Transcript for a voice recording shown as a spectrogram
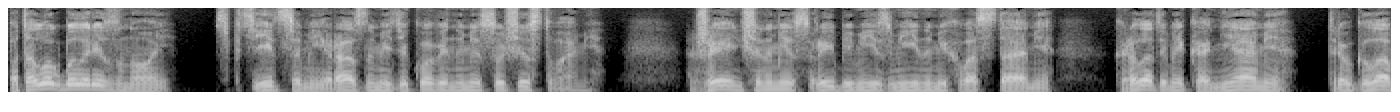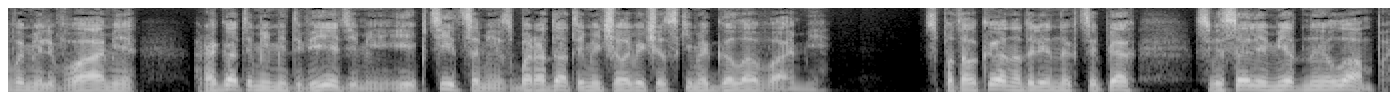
Потолок был резной, с птицами и разными диковинными существами. Женщинами с рыбьими и змеиными хвостами, крылатыми конями, трехглавыми львами, рогатыми медведями и птицами с бородатыми человеческими головами. С потолка на длинных цепях свисали медные лампы,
